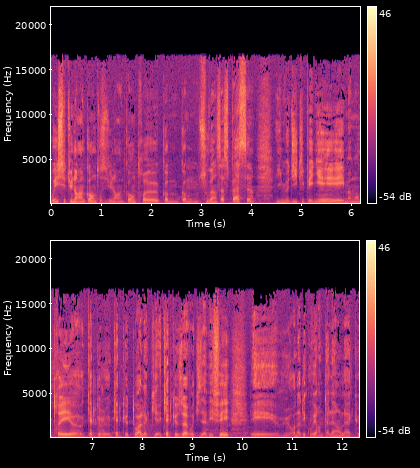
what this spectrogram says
Oui, c'est une rencontre, c'est une rencontre euh, comme, comme souvent ça se passe. Il me dit qu'il peignait et il m'a montré euh, quelques, quelques toiles, quelques œuvres qu'ils avaient fait et on a découvert un talent là que,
